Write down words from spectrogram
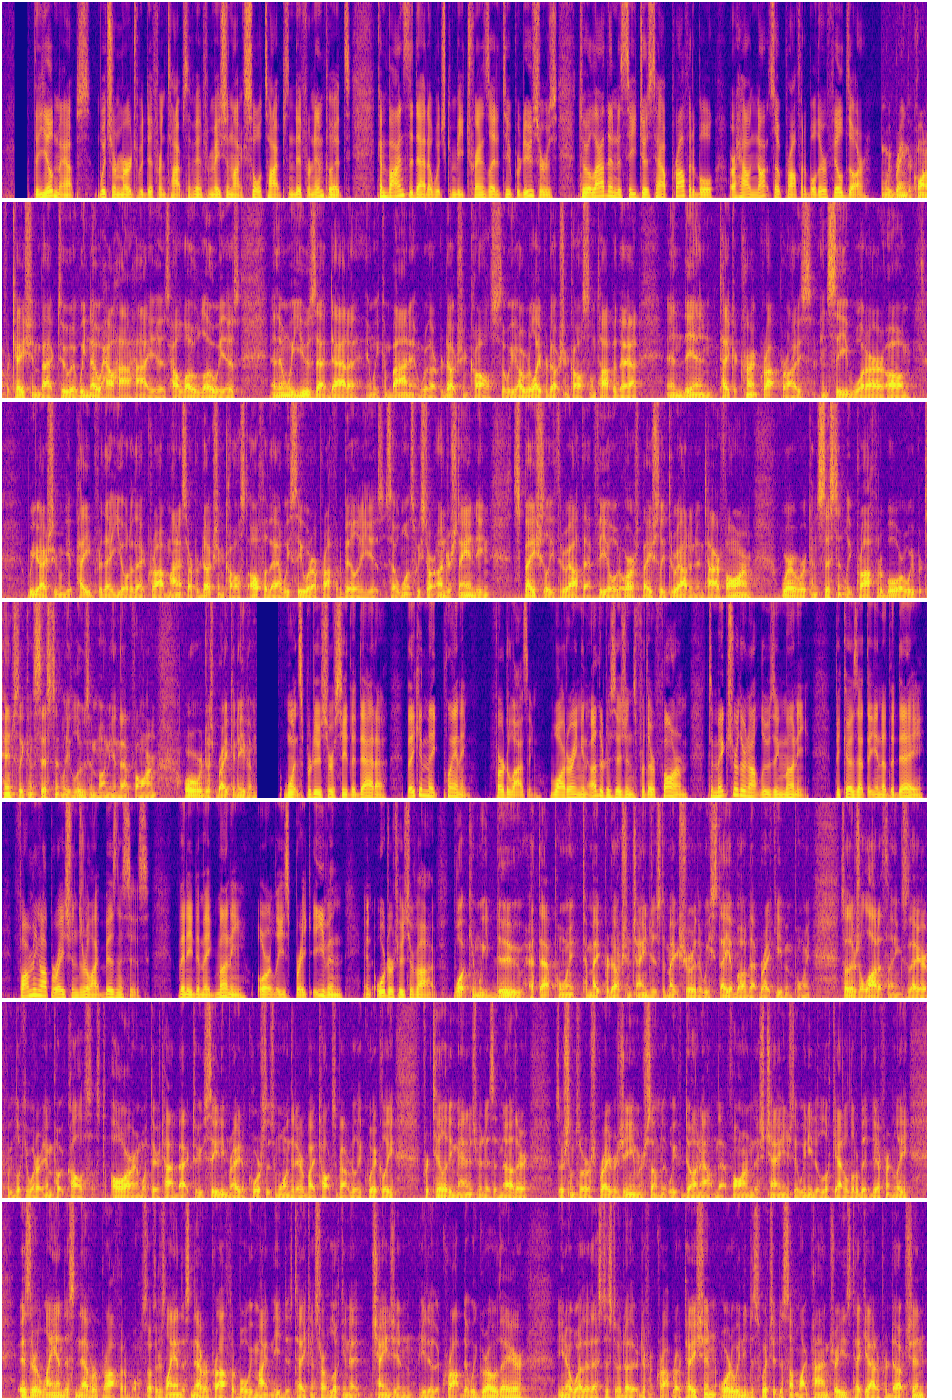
The yield maps, which are merged with different types of information like soil types and different inputs, combines the data which can be translated to producers to allow them to see just how profitable or how not so profitable their fields are. When we bring the quantification back to it, we know how high high is, how low low is, and then we use that data and we combine it with our production costs. So we overlay production costs on top of that and then take a current crop price and see what our um, we actually going to get paid for that yield of that crop minus our production cost off of that we see what our profitability is so once we start understanding spatially throughout that field or spatially throughout an entire farm where we're consistently profitable or we're potentially consistently losing money in that farm or we're just breaking even once producers see the data they can make planning fertilizing, watering, and other decisions for their farm to make sure they're not losing money. Because at the end of the day, farming operations are like businesses. They need to make money, or at least break even, in order to survive. What can we do at that point to make production changes to make sure that we stay above that break even point? So there's a lot of things there. If we look at what our input costs are and what they're tied back to, seeding rate, of course, is one that everybody talks about really quickly. Fertility management is another. Is there some sort of spray regime or something that we've done out in that farm that's changed that we need to look at a little bit differently? Is there land that's never profitable? So if there's land that's never profitable, we might need to take and start looking at changing either the crop that we grow there, you know, whether that's just to a different crop rotation, or do we need to switch it to something like pine trees, take it out of production?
